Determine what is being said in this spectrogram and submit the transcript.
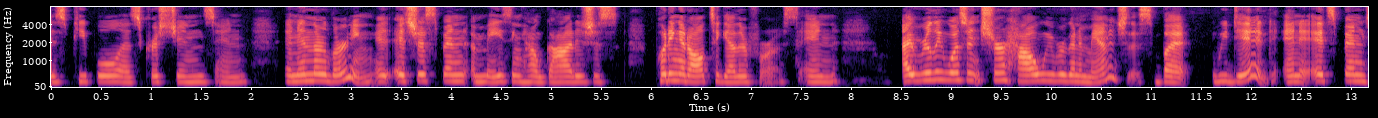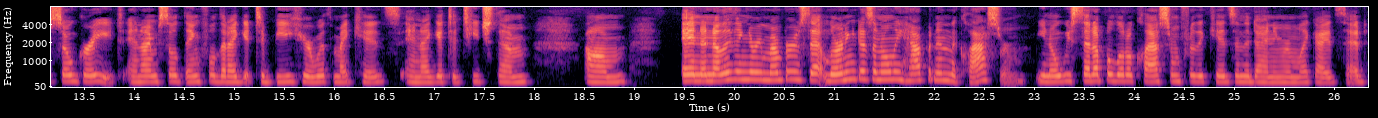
as people, as Christians and and in their learning. It, it's just been amazing how God is just putting it all together for us. And I really wasn't sure how we were going to manage this, but we did. And it- it's been so great. And I'm so thankful that I get to be here with my kids and I get to teach them um, and another thing to remember is that learning doesn't only happen in the classroom. You know, we set up a little classroom for the kids in the dining room, like I had said,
